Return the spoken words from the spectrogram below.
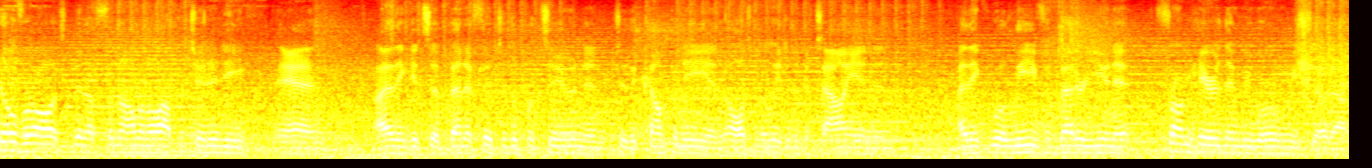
Overall, it's been a phenomenal opportunity, and I think it's a benefit to the platoon and to the company and ultimately to the battalion. And I think we'll leave a better unit from here than we were when we showed up.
